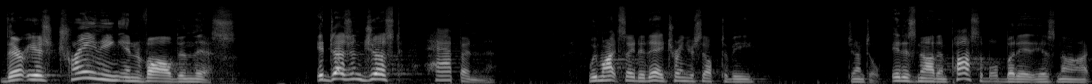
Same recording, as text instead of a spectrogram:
There is training involved in this. It doesn't just happen. We might say today, train yourself to be gentle. It is not impossible, but it is not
